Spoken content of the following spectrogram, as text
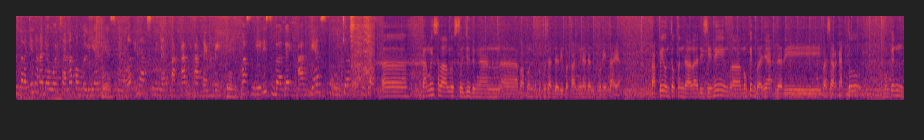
Sebentar lagi kan ada wacana pembelian gas melon ini harus menyertakan KTP. Mas sendiri sebagai agen setuju atau tidak? Eh, kami selalu setuju dengan eh, apa pun keputusan dari Pertamina dan pemerintah ya. Tapi untuk kendala di sini eh, mungkin banyak dari masyarakat tuh mungkin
